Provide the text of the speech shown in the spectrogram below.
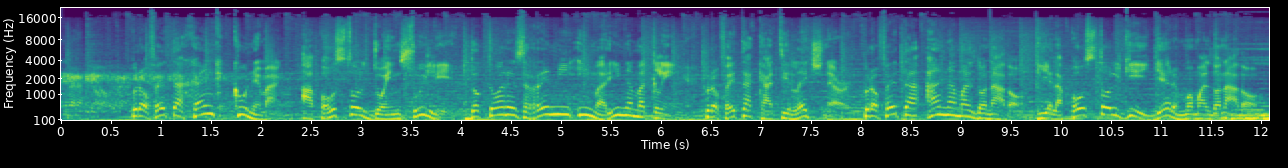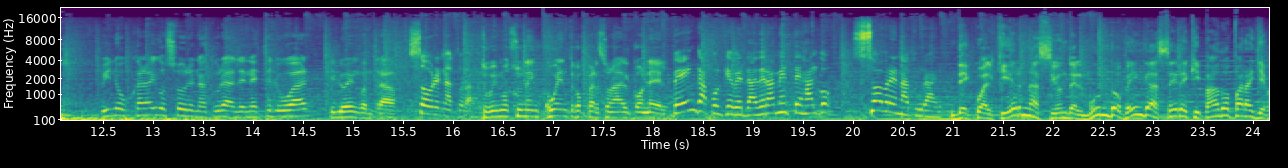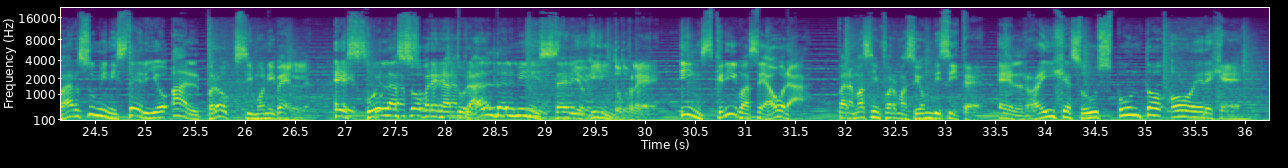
Profeta Hank Kuhneman, Apóstol Dwayne Swilly, doctores Renny y Marina McLean, Profeta Kathy Lechner, Profeta Ana Maldonado y el Apóstol Guillermo Maldonado. Vino a buscar algo sobrenatural en este lugar y lo he encontrado. Sobrenatural. Tuvimos un encuentro personal con él. Venga porque verdaderamente es algo sobrenatural. De cualquier nación del mundo venga a ser equipado para llevar su ministerio al próximo nivel. Escuela Sobrenatural del Ministerio Quíntuple. Inscríbase ahora. Para más información visite elreyjesus.org.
